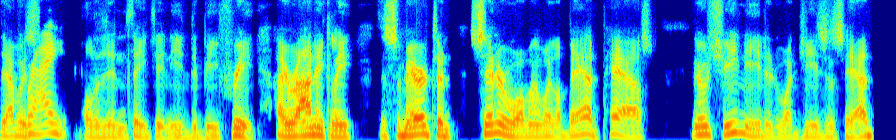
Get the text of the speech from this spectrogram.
That was right. people that didn't think they needed to be free. Ironically, the Samaritan sinner woman with a bad past knew she needed what Jesus had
